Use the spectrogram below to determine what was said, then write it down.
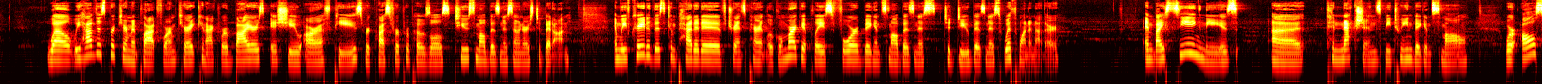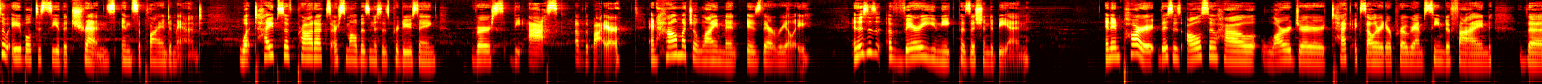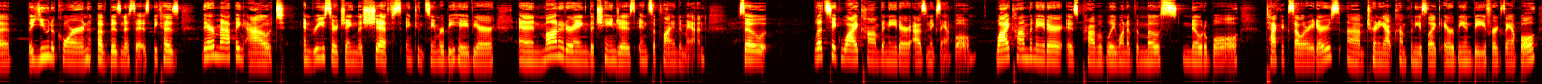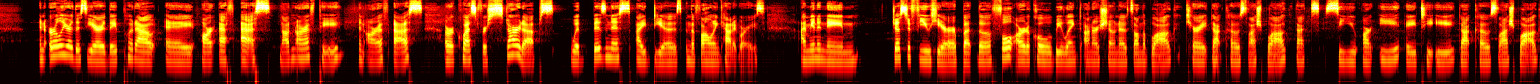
Well, we have this procurement platform, Cureate Connect, where buyers issue RFPs, requests for proposals, to small business owners to bid on. And we've created this competitive, transparent local marketplace for big and small business to do business with one another. And by seeing these uh, connections between big and small, we're also able to see the trends in supply and demand. What types of products are small businesses producing versus the ask of the buyer? And how much alignment is there really? And this is a very unique position to be in and in part, this is also how larger tech accelerator programs seem to find the, the unicorn of businesses because they're mapping out and researching the shifts in consumer behavior and monitoring the changes in supply and demand. So let's take Y Combinator as an example. Y Combinator is probably one of the most notable tech accelerators, um, turning out companies like Airbnb, for example. And earlier this year, they put out a RFS, not an RFP, an RFS, a request for startups with business ideas in the following categories. I'm going to name just a few here, but the full article will be linked on our show notes on the blog, cureate.co slash blog. That's C U R E A T E dot co slash blog.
